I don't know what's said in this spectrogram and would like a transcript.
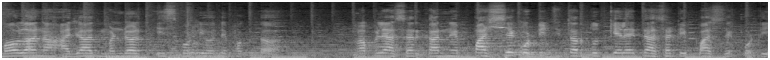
मौलाना आझाद मंडळ तीस कोटी होते फक्त. आपल्या सरकारने पाचशे कोटीची तरतूद केली आहे त्यासाठी पाचशे कोटी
